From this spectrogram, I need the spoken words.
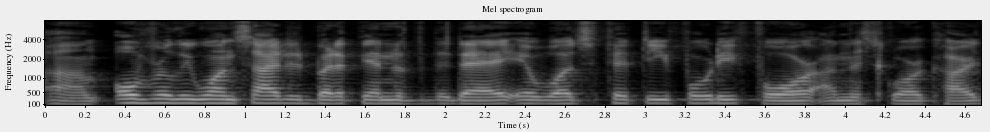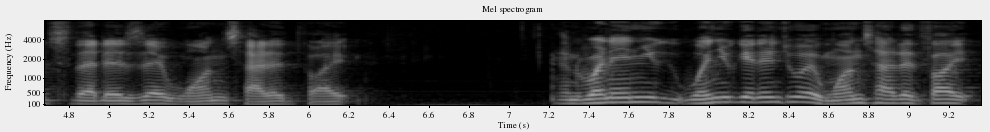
um, overly one sided, but at the end of the day, it was 50 44 on the scorecard. So that is a one sided fight. And when in you when you get into a one-sided fight,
